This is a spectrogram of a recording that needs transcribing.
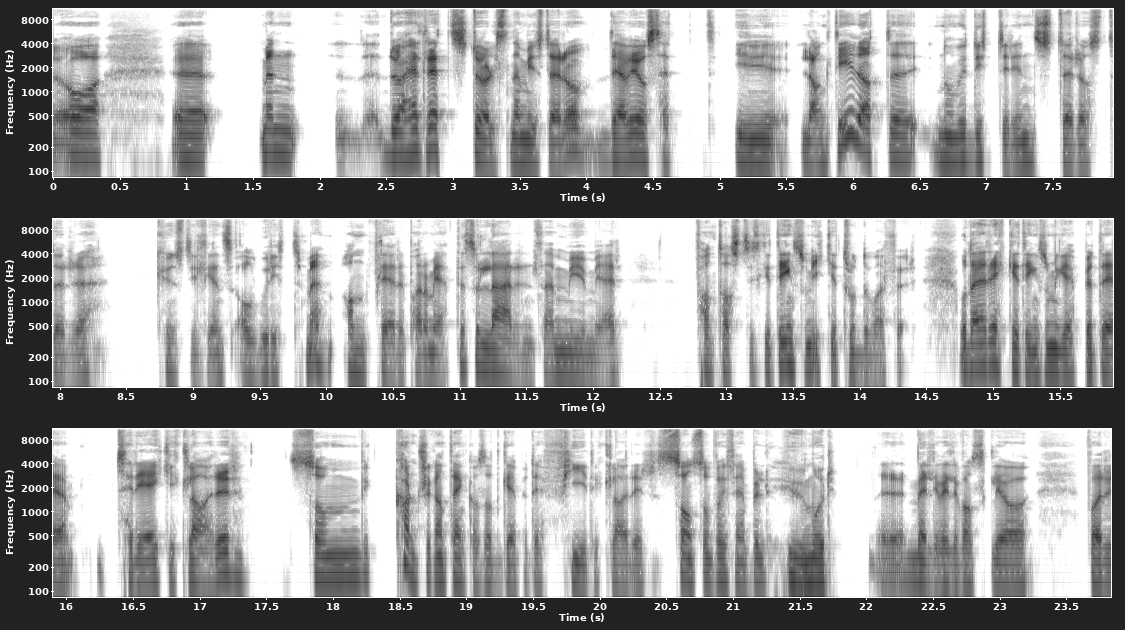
Uh, men du har helt rett, størrelsen er mye større, og det har vi jo sett i lang tid, at uh, når vi dytter inn større og større kunstig intelligens-algoritme, an flere parametere, så lærer den seg mye mer fantastiske ting som vi ikke trodde var før. Og det er en rekke ting som GPT3 ikke klarer, som vi kanskje kan tenke oss at GPT4 klarer. Sånn som f.eks. humor. Eh, veldig, veldig vanskelig å, for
